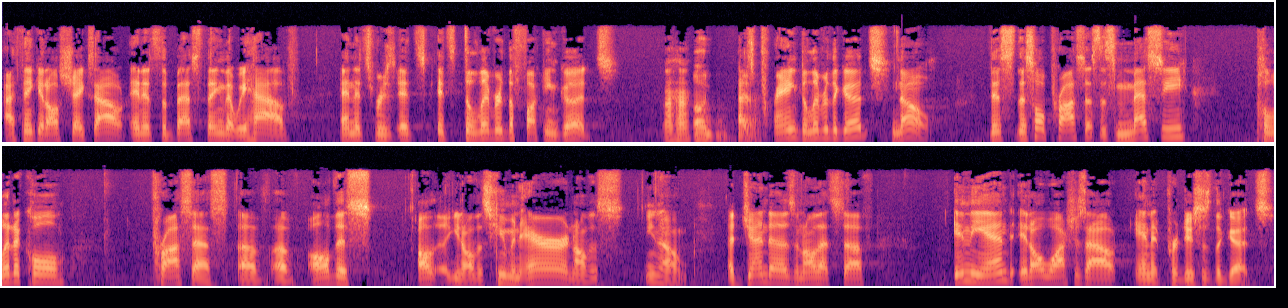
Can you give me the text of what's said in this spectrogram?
I think it all shakes out, and it's the best thing that we have, and it's res- it's it's delivered the fucking goods. Uh huh. Oh, Has praying delivered the goods? No. This this whole process, this messy political process of of all this all you know all this human error and all this you know agendas and all that stuff in the end it all washes out and it produces the goods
